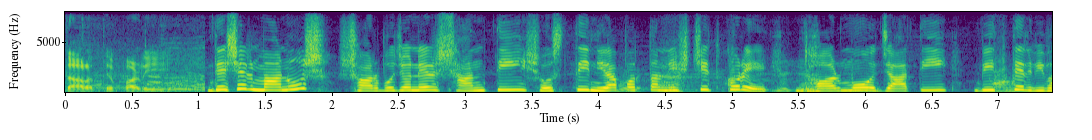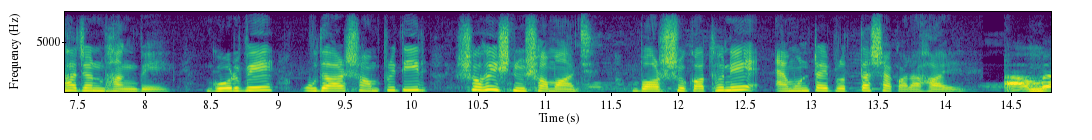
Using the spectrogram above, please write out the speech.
দাঁড়াতে পারি। দেশের মানুষ সর্বজনের শান্তি স্বস্তি নিরাপত্তা নিশ্চিত করে ধর্ম জাতি বৃত্তের বিভাজন ভাঙবে গড়বে উদার সম্প্রীতির সহিষ্ণু সমাজ। বর্ষকথনে এমনটাই প্রত্যাশা করা হয়। আমরা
